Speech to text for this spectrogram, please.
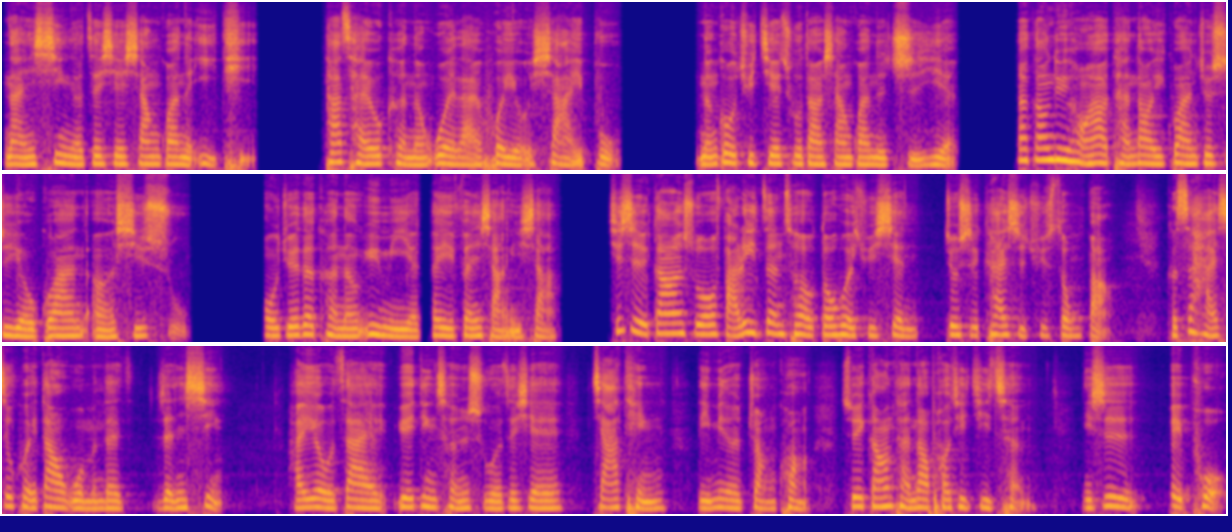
男性的这些相关的议题，他才有可能未来会有下一步能够去接触到相关的职业。那刚绿红还有谈到一贯就是有关呃习俗，我觉得可能玉米也可以分享一下。其实刚刚说法律政策都会去限，就是开始去松绑，可是还是回到我们的人性。还有在约定成熟的这些家庭里面的状况，所以刚刚谈到抛弃继承，你是被迫，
